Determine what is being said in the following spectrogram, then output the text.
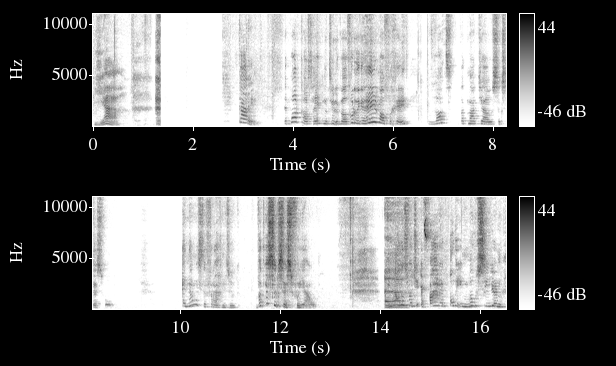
Ja. Karin, de podcast heet natuurlijk wel, voordat ik het helemaal vergeet, wat, wat maakt jou succesvol? En dan is de vraag natuurlijk, wat is succes voor jou? En Eh, alles wat je ervaren hebt, al die emotie en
